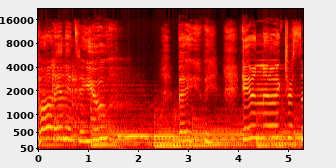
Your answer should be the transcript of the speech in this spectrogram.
falling into you, baby. Even electricity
